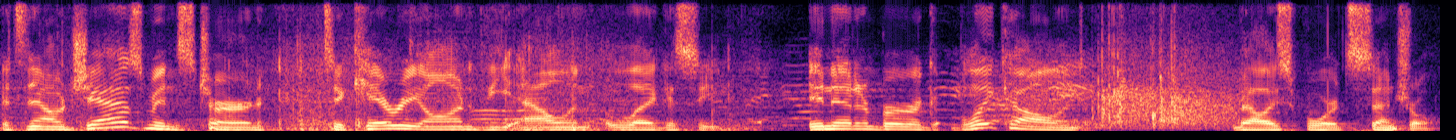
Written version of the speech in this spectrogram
It's now Jasmine's turn to carry on the Allen legacy. In Edinburg, Blake Holland, Valley Sports Central.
